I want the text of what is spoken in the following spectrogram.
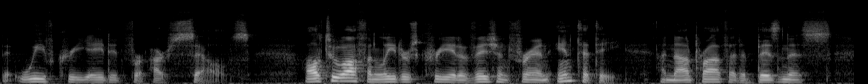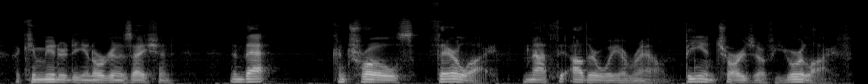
that we've created for ourselves. All too often, leaders create a vision for an entity, a nonprofit, a business, a community, an organization, and that controls their life, not the other way around. Be in charge of your life.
